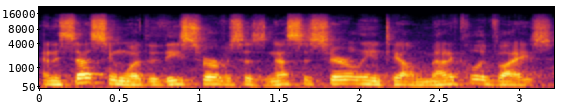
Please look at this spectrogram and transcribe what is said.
and assessing whether these services necessarily entail medical advice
